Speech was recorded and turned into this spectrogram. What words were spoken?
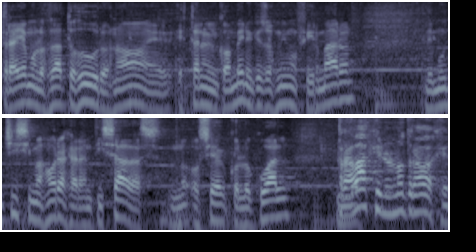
traíamos los datos duros, ¿no? Eh, están en el convenio que ellos mismos firmaron, de muchísimas horas garantizadas, o sea, con lo cual... Trabajen o no trabajen.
